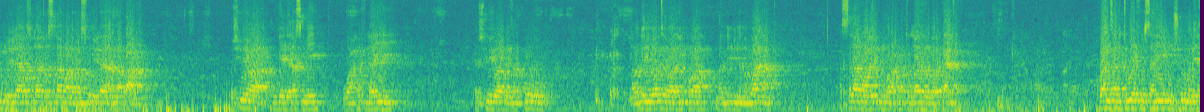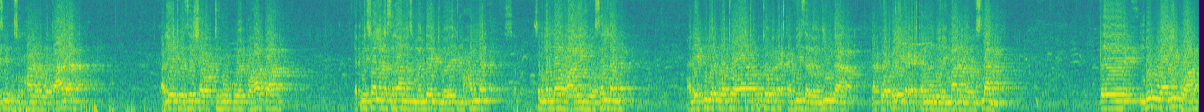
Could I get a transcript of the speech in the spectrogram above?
Alhamdulillah wassalatu wassalamu ala rasulillah amma ba'd. Mheshimiwa mgeni rasmi wa hafla hii, Mheshimiwa meza kuu na wageni wote waalikwa, mabibi na mabwana, assalamu alaikum warahmatullahi wabarakatuh. Kwanza nitumie fursa hii kumshukuru Mwenyezi Mungu subhanahu wa taala aliyetuwezesha wakati huu kuwepo hapa, lakini swala na salamu zimwendee mtume wetu Muhammad sallallahu alaihi wasallam aliyekuja kuwatoa watu kutoka katika viza vya ujinga na kuwapeleka katika nuru ya imani na Uislamu. E, ndugu waalikwa,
